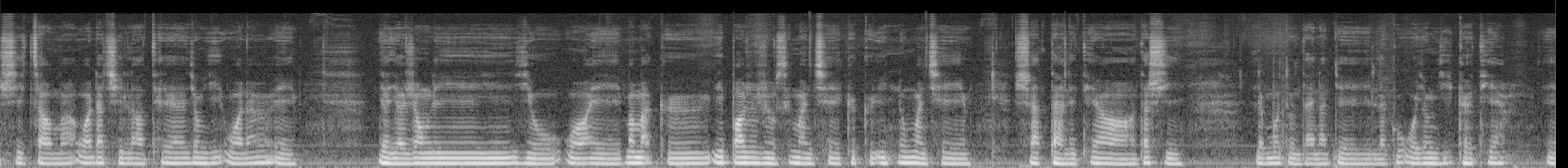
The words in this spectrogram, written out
chỉ chào mà ở đó chỉ là thế dùng gì ở nó ấy giờ giờ dùng đi dù ở ấy mà mà cứ ít bao giờ dù sự mình chế cứ cứ ít nông mình chế sát ta đi theo đó là là một tuần tại nó chơi là cũng ở dùng gì cơ thể ấy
